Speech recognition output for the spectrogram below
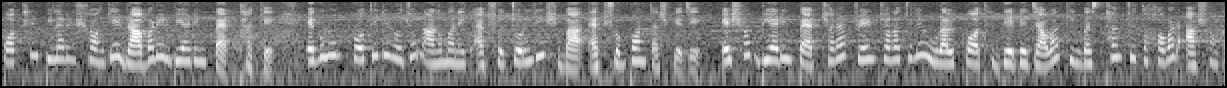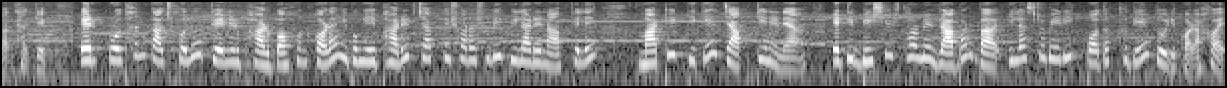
পথের পিলারের সঙ্গে রাবারের বিয়ারিং প্যাড থাকে। এগুলোর প্রতিটির ওজন আনুমানিক একশো চল্লিশ বা একশো পঞ্চাশ কেজি। এসব বিয়ারিং প্যাড ছাড়া ট্রেন চলাচলে উড়াল পথ দেবে যাওয়া কিংবা স্থানচ্যুত হওয়ার আশঙ্কা থাকে। এর প্রধান কাজ হল ট্রেনের ভার বহন করা এবং এই ভারের চাপকে সরাসরি পিলারে না ফেলে মাটির দিকে চাপ টেনে নেওয়া এটি বিশেষ ধরনের রাবার বা ইলাস্টোমেরিক পদার্থ দিয়ে তৈরি করা হয়।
